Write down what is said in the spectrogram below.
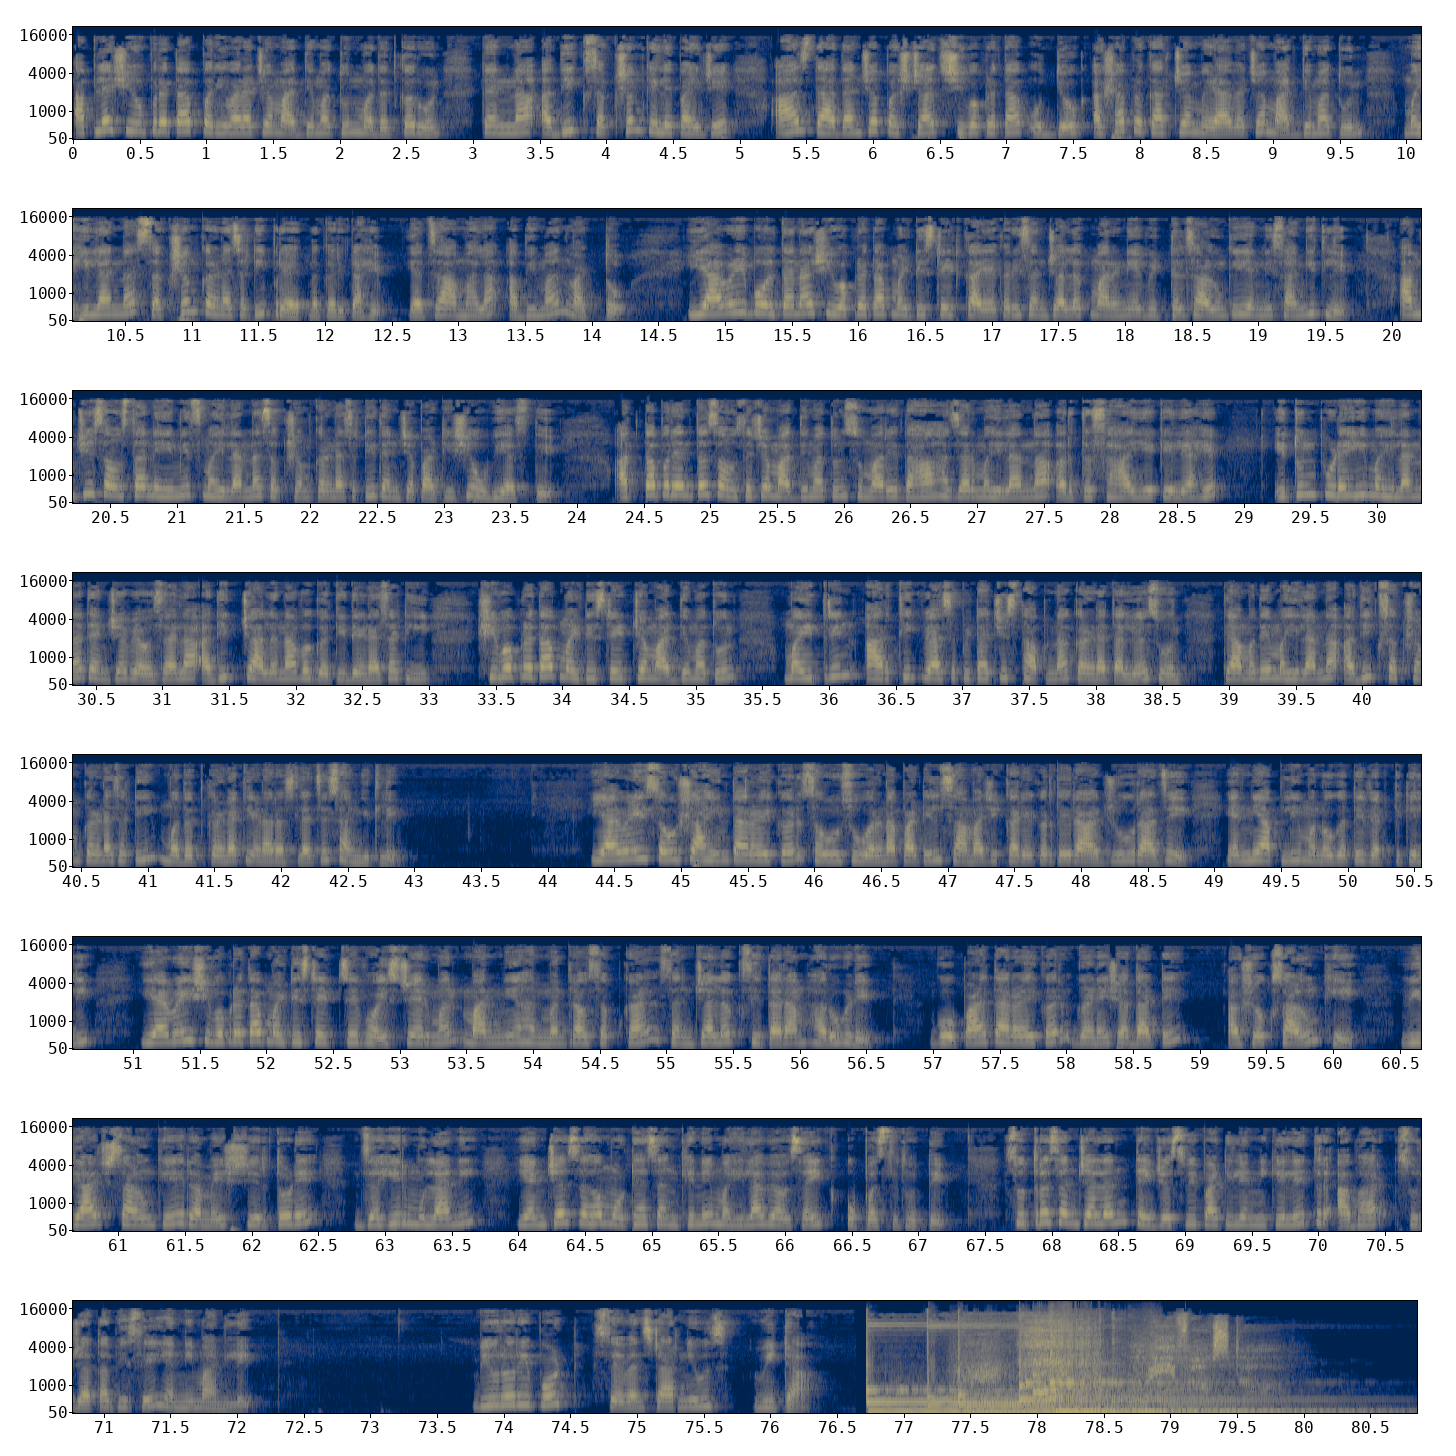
आपल्या शिवप्रताप परिवाराच्या माध्यमातून मदत करून त्यांना अधिक सक्षम केले पाहिजे. आज दादांच्या पश्चात शिवप्रताप उद्योग अशा प्रकारच्या मेळाव्याच्या माध्यमातून महिलांना सक्षम करण्यासाठी प्रयत्न करीत आहे याचा आम्हाला अभिमान वाटतो. यावेळी बोलताना शिवप्रताप मल्टीस्टेट कार्यकारी संचालक माननीय विठ्ठल साळुंके यांनी सांगितले आमची संस्था नेहमीच महिलांना सक्षम करण्यासाठी त्यांच्या पाठीशी उभी असते. आतापर्यंत संस्थेच्या माध्यमातून सुमारे दहा हजार महिलांना अर्थसहाय्य केले आहे. इथून पुढेही महिलांना त्यांच्या व्यवसायाला अधिक चालना व गती देण्यासाठी शिवप्रताप मल्टीस्टेटच्या माध्यमातून मैत्रीण आर्थिक व्यासपीठाची स्थापना करण्यात आली असून त्यामध्ये महिलांना अधिक सक्षम करण्यासाठी मदत करण्यात येणार असल्याचे सांगितले. यावेळी सौ शाहीन तारळेकर सौ सुवर्णा पाटील सामाजिक कार्यकर्ते राजू राजे यांनी आपली मनोगते व्यक्त केली. यावेळी शिवप्रताप मल्टीस्टेटचे व्हॉइस चेअरमन माननीय हनुमंतराव सपकाळ संचालक सीताराम हारुगडे गोपाळ तारळेकर गणेश अदाटे अशोक साळुंखे विराज साळुंखे रमेश शिरतोडे जहीर मुलानी यांच्यासह मोठ्या संख्येने महिला व्यावसायिक उपस्थित होते. सूत्रसंचालन तेजस्वी पाटील यांनी केले तर आभार सुजाता भिसे यांनी मानले. Bureau report seven star news Vita.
